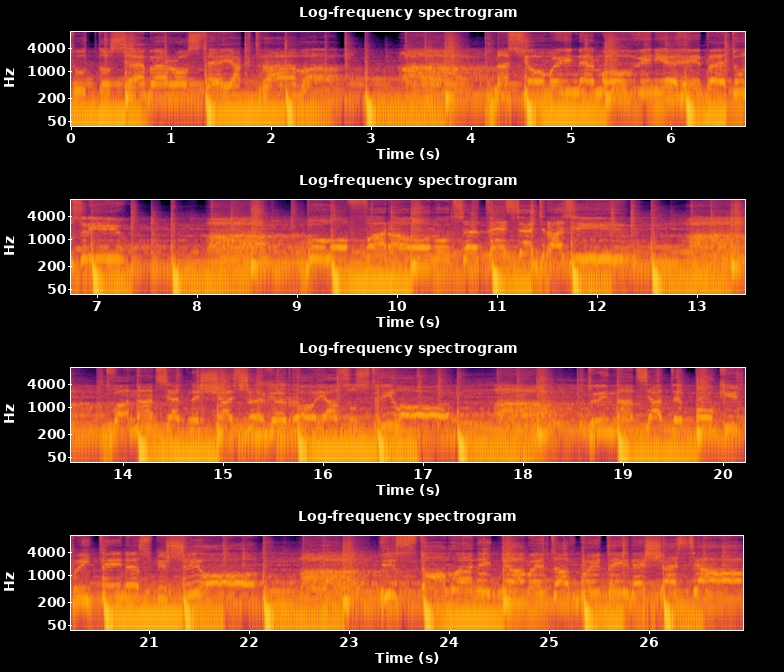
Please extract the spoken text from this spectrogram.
тут до себе росте, як трава. На сьомий немов він Єгипет узрів. Було фараону це десять разів. Дванадцять нещасть же героя зустріло. Тринадцяте поки прийти не спішило. Та вбитий нещастям.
